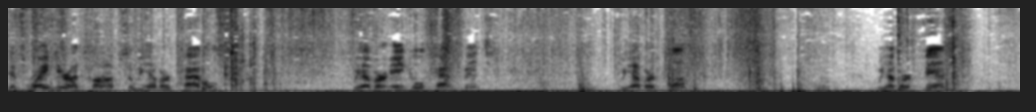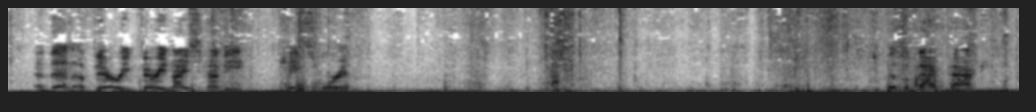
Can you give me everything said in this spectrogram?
it's right here on top. So we have our paddles, we have our ankle attachment, we have our pump, we have our fin, and then a very, very nice heavy case for it. That's a backpack.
